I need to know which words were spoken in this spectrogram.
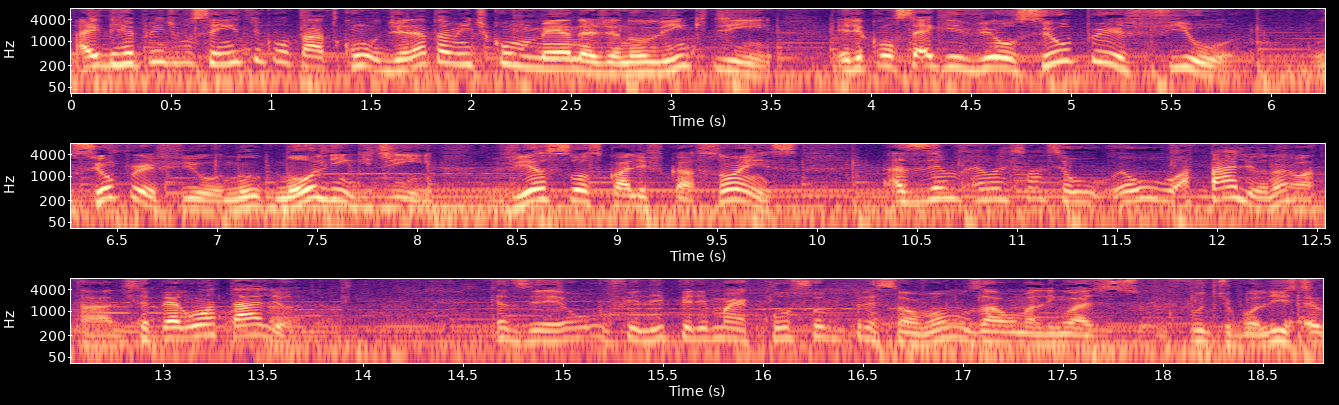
Aí de repente você entra em contato com- diretamente com o manager no LinkedIn, ele consegue ver o seu perfil, o seu perfil no, no LinkedIn, ver as suas qualificações. Às vezes é, é mais fácil, é o, é o atalho, né? É o atalho. Você pega um atalho. Quer dizer, o Felipe ele marcou sob pressão. Vamos usar uma linguagem futebolística?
